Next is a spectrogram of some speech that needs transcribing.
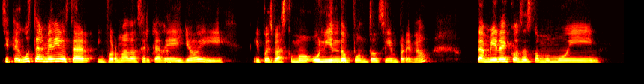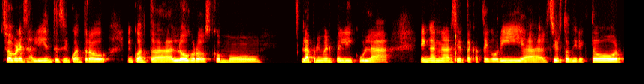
si te gusta el medio, estar informado acerca de ello y, y pues vas como uniendo puntos siempre, ¿no? También hay cosas como muy sobresalientes en cuanto, en cuanto a logros como la primera película en ganar cierta categoría, cierto director,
